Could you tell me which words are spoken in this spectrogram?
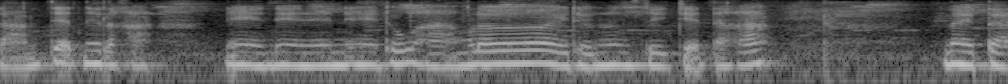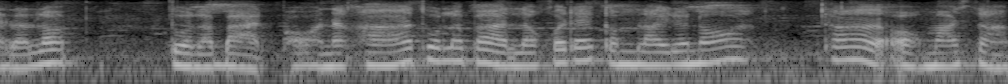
สามเจ็ดนี่แหละค่ะนี่นี่นี่นี่ทุกหางเลยถึงหนึ่งสี่เจ็ดนะคะ ในแต่ละรอบตัวละบาทพอนะคะ ตัวละบาทเราก็ได้กำไรแล้วเนาะถ้าออกมาสาม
